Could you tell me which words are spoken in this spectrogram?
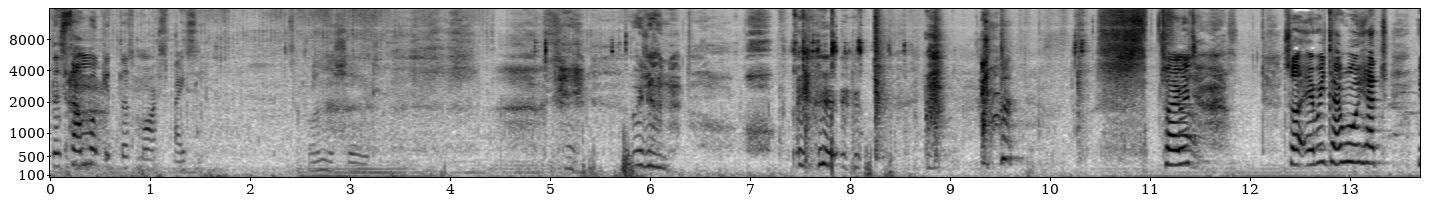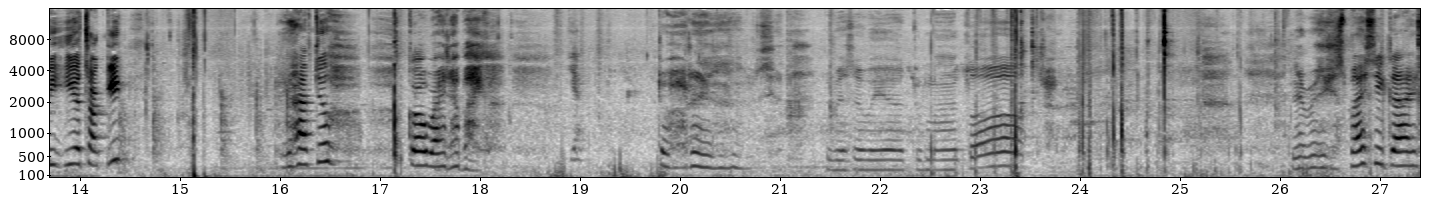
the sun will get this more spicy. So go in the shade. Okay, we're done. so every t- so every time we had we eat a turkey, you have to go ride a bike. Yeah. And really spicy, guys.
